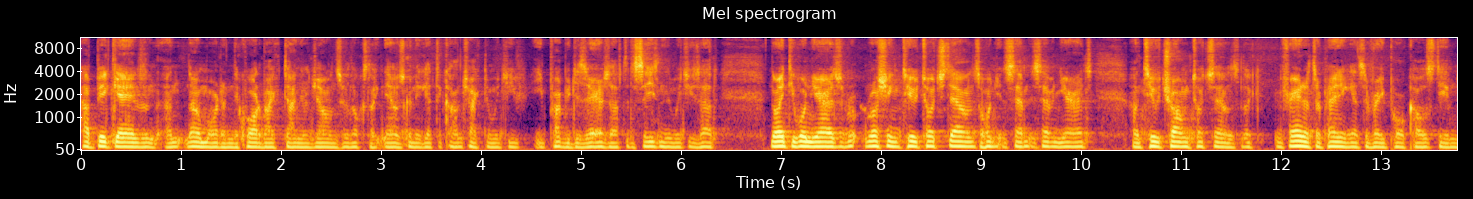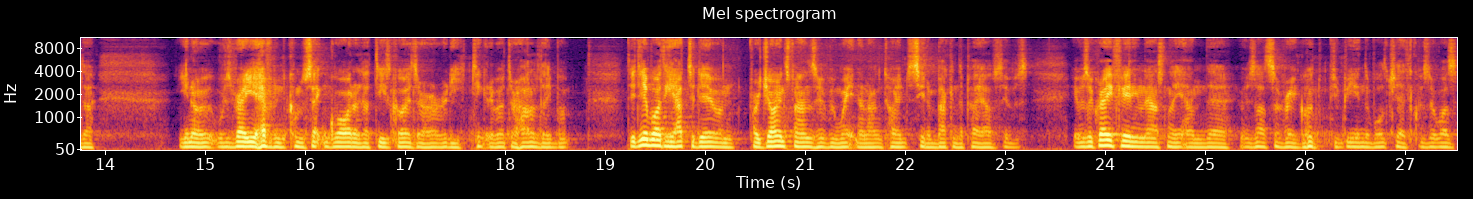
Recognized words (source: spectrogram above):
have big games and, and no more than the quarterback Daniel Jones, who looks like now is going to get the contract in which he, he probably deserves after the season in which he's had 91 yards r- rushing, two touchdowns, 177 yards, and two strong touchdowns. Like in fairness, they're playing against a very poor Colts team that you know it was very evident come second quarter that these guys are already thinking about their holiday, but they did what they had to do. And for Giants fans who've been waiting a long time to see them back in the playoffs, it was it was a great feeling last night, and uh, it was also very good to be in the Woolshed because there was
